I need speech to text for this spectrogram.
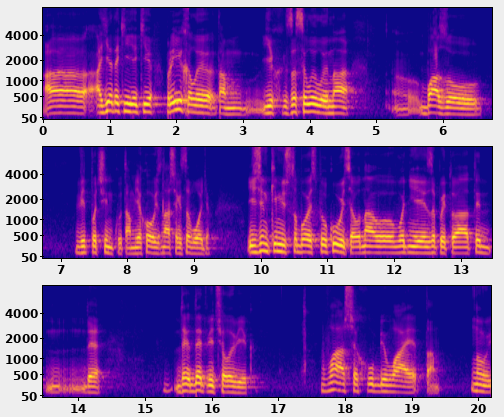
А, а є такі, які приїхали, там, їх заселили на е, базу відпочинку там, якогось з наших заводів. І жінки між собою спілкуються, одна в одній запитує, а ти де? Де, де твій чоловік? Ваших убиває там. Ну,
